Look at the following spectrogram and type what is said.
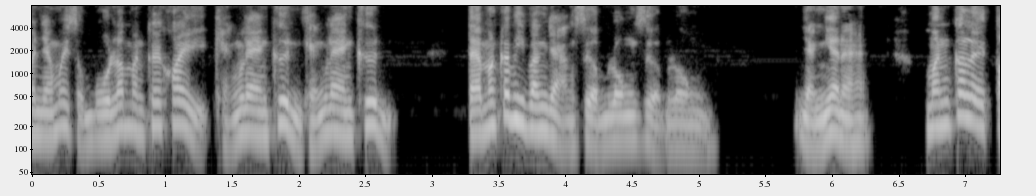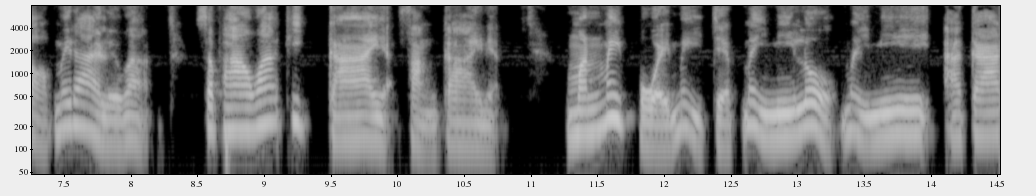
มันยังไม่สมบูรณ์แล้วมันค่อย ๆ แข็งแรงขึ้น แข็งแรงขึ้น แต่มันก็มีบางอย่างเสื่อมลงเสื่อมลง อย่างเงี้ยนะฮะมันก็เลยตอบไม่ได้เลยว่า สภาวะที่กายอะฝั่งกายเนี่ย มันไม่ป่วยไม่เจ็บไม่มีโรคไม่มีอาการ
